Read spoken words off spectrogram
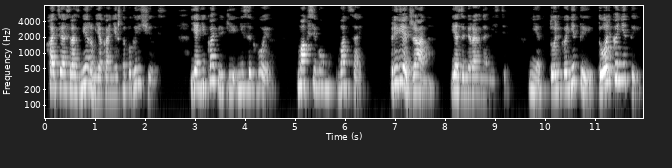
хотя с размером я, конечно, погорячилась. Я ни капельки не секвоя, максимум бонсай. «Привет, Жанна!» Я замираю на месте. Нет, только не ты, только не ты.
